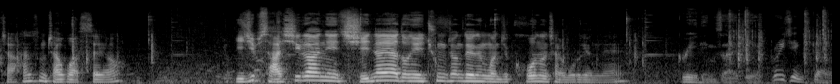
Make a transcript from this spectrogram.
자 한숨 자고 왔어요 24시간이 지나야 돈이 충전되는 건지 그거는 잘 모르겠네. greetings. Greetings, Gary.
